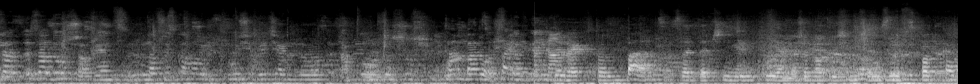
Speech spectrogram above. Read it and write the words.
Za, za dużo, więc to wszystko mu- musi być jakby... Tam bardzo fajnie. Pani dyrektor, bardzo serdecznie dziękujemy, że mogliśmy się z nim spotkać.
